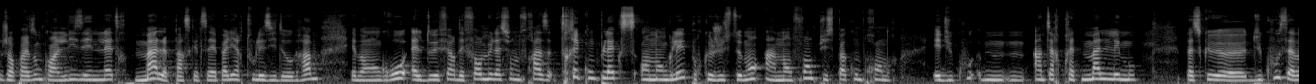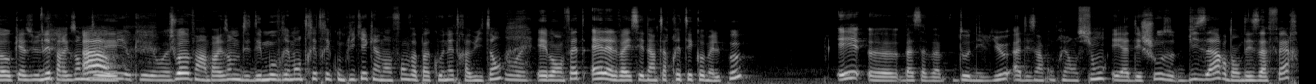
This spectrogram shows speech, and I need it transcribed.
genre par exemple quand elle lisait une lettre mal parce qu'elle savait pas lire tous les idéogrammes, et ben en gros, elle devait faire des formulations de phrases très complexes en anglais pour que justement un enfant puisse pas comprendre et du coup interprète mal les mots. Parce que euh, du coup, ça va occasionner par exemple Ah des, oui, ok, ouais. tu vois, enfin par exemple des, des mots vraiment très très compliqués qu'un enfant va pas connaître à 8 ans. Ouais. Et ben en fait, elle, elle va essayer d'interpréter comme elle peut. Et euh, bah, ça va donner lieu à des incompréhensions et à des choses bizarres dans des affaires,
